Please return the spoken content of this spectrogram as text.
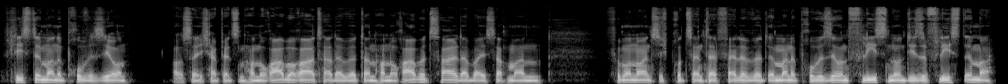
fließt immer eine Provision. Außer ich habe jetzt einen Honorarberater, der wird dann Honorar bezahlt, aber ich sag mal, in 95 Prozent der Fälle wird immer eine Provision fließen und diese fließt immer.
